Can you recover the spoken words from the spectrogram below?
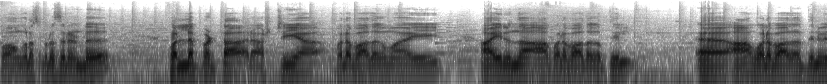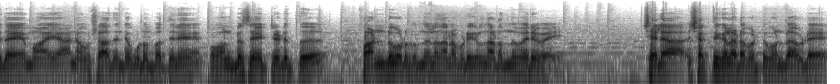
കോൺഗ്രസ് പ്രസിഡന്റ് കൊല്ലപ്പെട്ട രാഷ്ട്രീയ കൊലപാതകമായി ആയിരുന്ന ആ കൊലപാതകത്തിൽ ആ കൊലപാതകത്തിന് വിധേയമായ നൗഷാദിന്റെ കുടുംബത്തിന് കോൺഗ്രസ് ഏറ്റെടുത്ത് ഫണ്ട് കൊടുക്കുന്നതിനുള്ള നടപടികൾ നടന്നു വരവേ. ചില ശക്തികൾ ഇടപെട്ടുകൊണ്ട് അവിടെ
